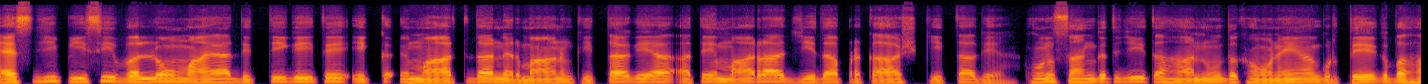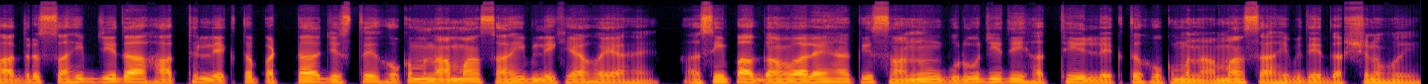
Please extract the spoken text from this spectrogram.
ਐਸਜੀਪੀਸੀ ਵੱਲੋਂ ਮਾਇਆ ਦਿੱਤੀ ਗਈ ਤੇ ਇੱਕ ਇਮਾਰਤ ਦਾ ਨਿਰਮਾਣ ਕੀਤਾ ਗਿਆ ਅਤੇ ਮਹਾਰਾਜ ਜੀ ਦਾ ਪ੍ਰਕਾਸ਼ ਕੀਤਾ ਗਿਆ। ਹੁਣ ਸੰਗਤ ਜੀ, ਤੁਹਾਨੂੰ ਦਿਖਾਉਣੇ ਆ ਗੁਰੂ ਤੇਗ ਬਹਾਦਰ ਸਾਹਿਬ ਜੀ ਦਾ ਹੱਥ ਲਿਖਤ ਪੱਟਾ, ਜਿਸ ਤੇ ਹੁਕਮਨਾਮਾ ਸਾਹਿਬ ਲਿਖਿਆ ਹੋਇਆ ਹੈ। ਅਸੀਂ ਭਾਗਾਂ ਵਾਲੇ ਹਾਂ ਕਿ ਸਾਨੂੰ ਗੁਰੂ ਜੀ ਦੀ ਹੱਥੀ ਲਿਖਤ ਹੁਕਮਨਾਮਾ ਸਾਹਿਬ ਦੇ ਦਰਸ਼ਨ ਹੋਏ।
